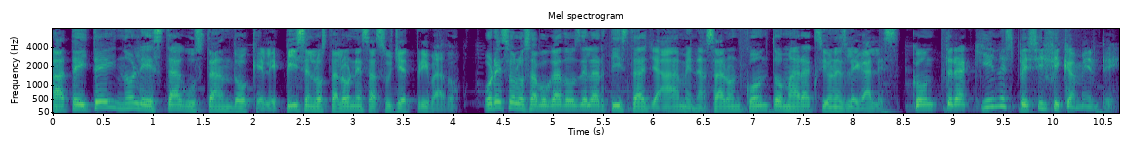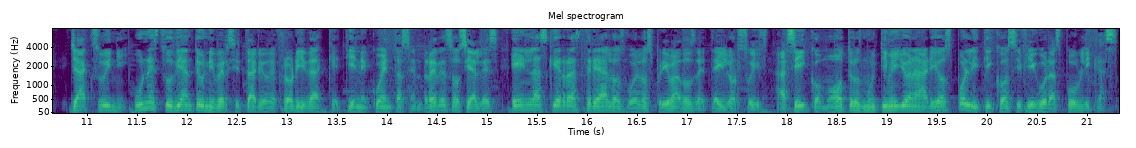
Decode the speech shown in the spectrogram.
A Teitei no le está gustando que le pisen los talones a su jet privado. Por eso los abogados del artista ya amenazaron con tomar acciones legales. ¿Contra quién específicamente? Jack Sweeney, un estudiante universitario de Florida que tiene cuentas en redes sociales en las que rastrea los vuelos privados de Taylor Swift, así como otros multimillonarios, políticos y figuras públicas.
